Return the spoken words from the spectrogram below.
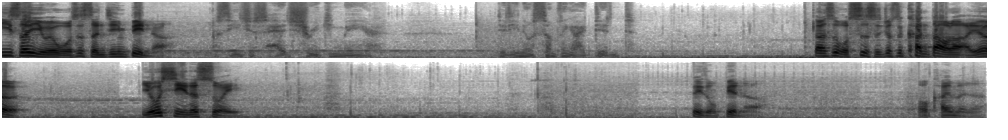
医生以为我是神经病啊！Was he just head shrinking me, or did he know something I didn't? 但是我事实就是看到了，哎呀，有血的水，这怎么变了、啊？哦，开门了，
